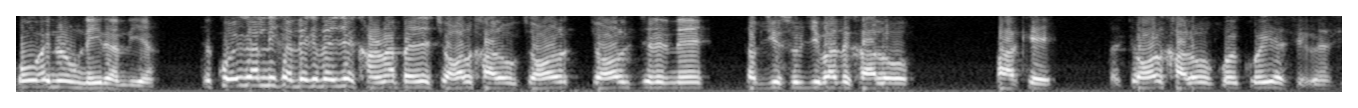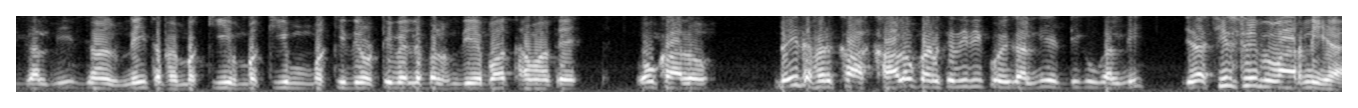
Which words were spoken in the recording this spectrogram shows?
ਉਹ ਇਹਨਾਂ ਨੂੰ ਨਹੀਂ ਰਹਿੰਦੀਆਂ। ਤੇ ਕੋਈ ਗੱਲ ਨਹੀਂ ਕਦੇ ਕਦੇ ਜੇ ਖਾਣਾ ਪੈ ਜਾਏ ਚੌਲ ਖਾ ਲਓ ਚੌਲ ਚੌਲ ਜਿਹੜੇ ਨੇ ਸਬਜੀ ਸੁਬਜੀ ਵੱਧ ਖਾ ਲਓ ਪਾ ਕੇ ਤਾਂ ਚੌਲ ਖਾ ਲਓ ਕੋਈ ਕੋਈ ਐਸੀ ਐਸੀ ਗੱਲ ਨਹੀਂ ਜਾਂ ਨਹੀਂ ਤਾਂ ਫਿਰ ਮੱਕੀ ਮੱਕੀ ਮੱਕੀ ਦੀ ਰੋਟੀ ਅਵੇਲੇਬਲ ਹੁੰਦੀ ਹੈ ਬਹੁਤ ਥਾਵਾਂ ਤੇ ਉਹ ਖਾ ਲਓ। ਨਹੀਂ ਤਾਂ ਫਿਰ ਖਾ ਲਓ ਕਣਕ ਦੀ ਵੀ ਕੋਈ ਗੱਲ ਨਹੀਂ ਐਡੀ ਕੋਈ ਗੱਲ ਨਹੀਂ। ਜਿਹੜਾ ਸੀਰੀਅਸਲੀ ਬਿਮਾਰ ਨਹੀਂ ਹੈ।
